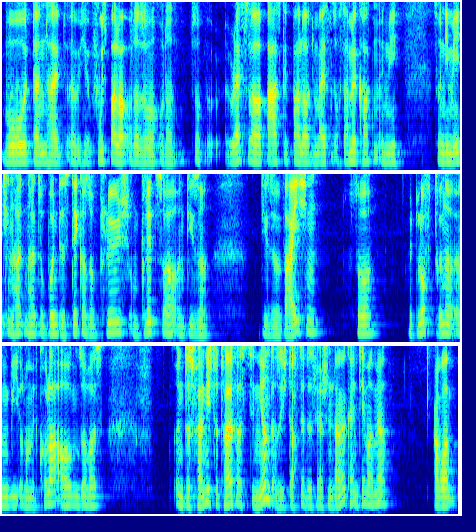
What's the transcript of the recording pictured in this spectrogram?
wo dann halt äh, hier Fußballer oder so oder so Wrestler, Basketballer, die meistens auch Sammelkarten irgendwie. So und die Mädchen hatten halt so bunte Sticker, so Plüsch und Glitzer und diese diese weichen, so mit Luft drin irgendwie oder mit Kulleraugen, sowas. Und das fand ich total faszinierend. Also ich dachte, das wäre schon lange kein Thema mehr. Aber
